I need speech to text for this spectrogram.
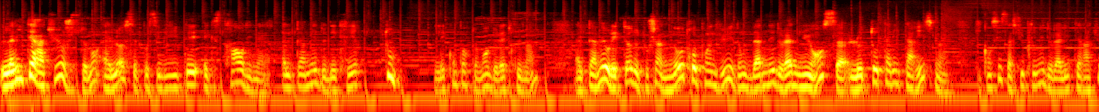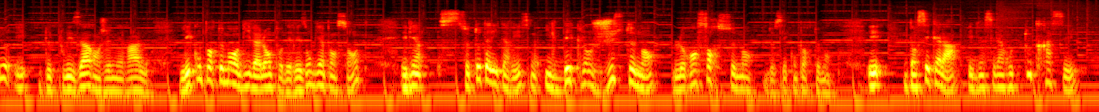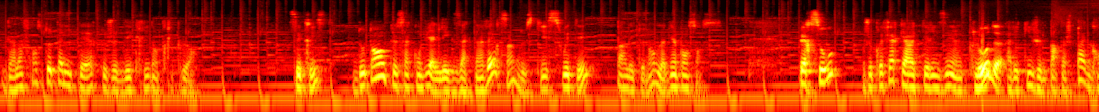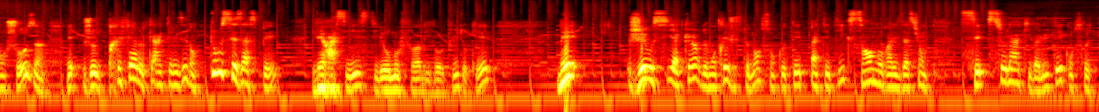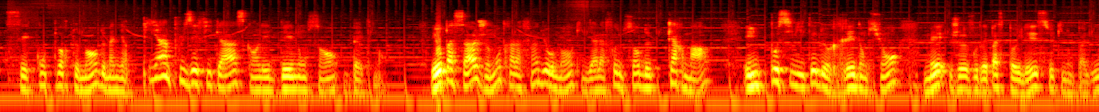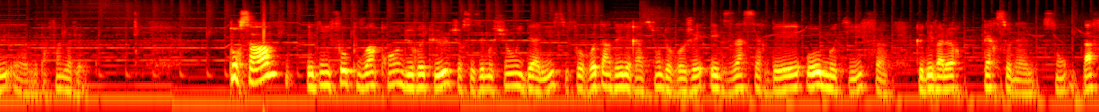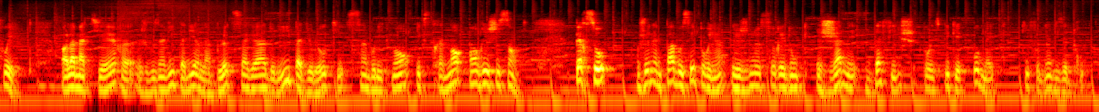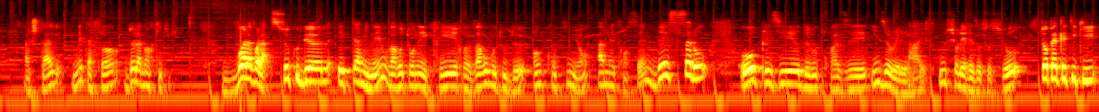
La littérature, justement, elle offre cette possibilité extraordinaire. Elle permet de décrire tous les comportements de l'être humain. Elle permet au lecteur de toucher un autre point de vue et donc d'amener de la nuance. Le totalitarisme, qui consiste à supprimer de la littérature et de tous les arts en général les comportements ambivalents pour des raisons bien pensantes, eh bien, ce totalitarisme, il déclenche justement le renforcement de ces comportements. Et dans ces cas-là, eh bien, c'est la route tout tracée vers la France totalitaire que je décris dans Triple A. C'est triste, d'autant que ça conduit à l'exact inverse hein, de ce qui est souhaité par les tenants de la bien-pensance. Perso, je préfère caractériser un Claude avec qui je ne partage pas grand-chose, mais je préfère le caractériser dans tous ses aspects. Il est raciste, il est homophobe, il va au pute, ok. Mais j'ai aussi à cœur de montrer justement son côté pathétique sans moralisation. C'est cela qui va lutter contre ces comportements de manière bien plus efficace qu'en les dénonçant bêtement. Et au passage, je montre à la fin du roman qu'il y a à la fois une sorte de karma et une possibilité de rédemption, mais je ne voudrais pas spoiler ceux qui n'ont pas lu euh, Le parfum de la violette. Pour ça, eh bien, il faut pouvoir prendre du recul sur ces émotions idéalistes, il faut retarder les réactions de rejet exacerbées au motif que des valeurs personnelles sont bafouées. En la matière, je vous invite à lire la Blood Saga de Lily Padiolo qui est symboliquement extrêmement enrichissante. Perso, je n'aime pas bosser pour rien et je ne ferai donc jamais d'affiche pour expliquer aux mecs qu'il faut bien viser le trou. Hashtag métaphore de la mort qui tue. Voilà, voilà, ce coup de gueule est terminé. On va retourner écrire Varumotu 2 en continuant à mettre en scène des salauds. Au plaisir de vous croiser in the real life ou sur les réseaux sociaux. Topette les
